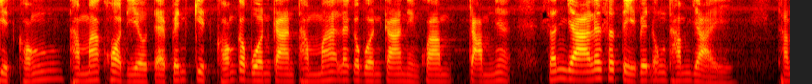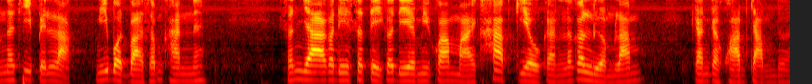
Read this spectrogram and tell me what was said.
กิจของธรรมะข้อเดียว แต่เป็นกิจของกระบวนการธรรมะและกระบวนการแห่งความจำเนี่ยสัญญาและสติเป็นองค์ธรรมใหญ่ทำหน้าที่เป็นหลักมีบทบาทสำคัญนะสัญญาก็ดีสติก็ดีมีความหมายคาบเกี่ยวกัน แล้วก็เหลื่อมล้ำกันกับความจำด้ว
